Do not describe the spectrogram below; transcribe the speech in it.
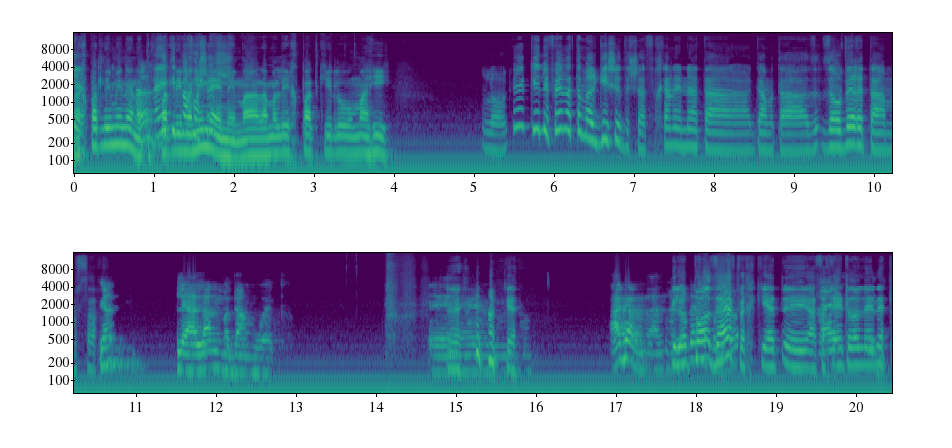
מה כן. אכפת לי ממנה? אכפת לי אם אני נהנה, למה לי אכפת כאילו מה היא? לא, כי לפעמים אתה מרגיש את זה שהשחקן נהנה אתה גם אתה זה עובר את המסך. כן. להלן מדאם ווב. אמ, כן. אגב, כאילו פה זה ההפך, כי אה, השחקנית לא נהנית.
